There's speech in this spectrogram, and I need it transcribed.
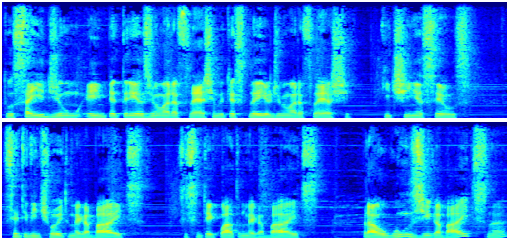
tu sair de um MP3 de memória flash, MP3 player de memória flash que tinha seus 128 megabytes, 64 megabytes, para alguns gigabytes, né?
